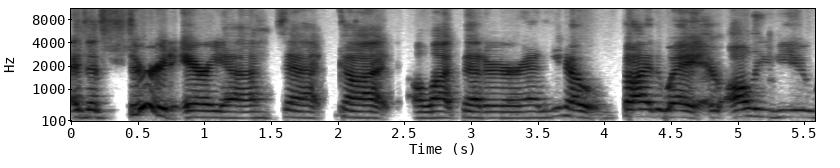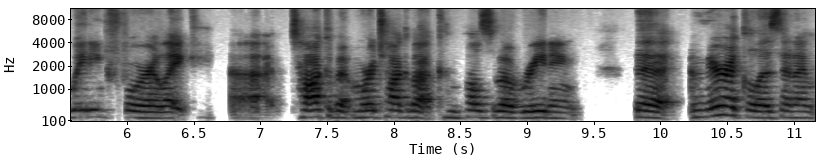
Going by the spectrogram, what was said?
the third area that got a lot better, and you know, by the way, all of you waiting for like uh, talk about more talk about compulsive overeating. The miracle is that I'm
